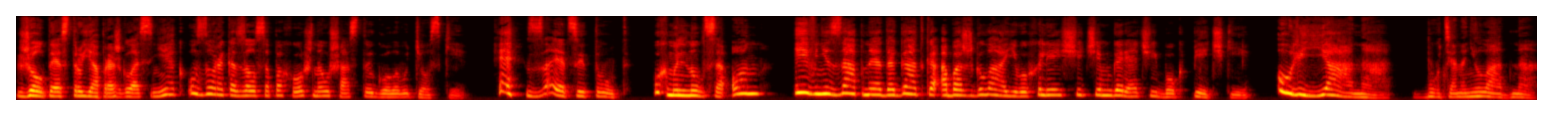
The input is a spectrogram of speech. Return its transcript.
Желтая струя прожгла снег, узор оказался похож на ушастую голову тезки. «Эх, заяц и тут!» Ухмыльнулся он, и внезапная догадка обожгла его хлеще, чем горячий бок печки. «Ульяна! Будь она неладна!»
